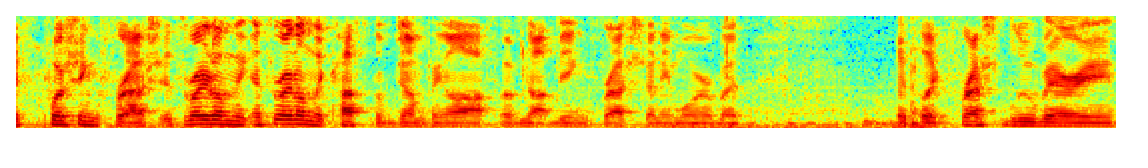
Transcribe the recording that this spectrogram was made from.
it's pushing fresh. It's right on the, it's right on the cusp of jumping off of not being fresh anymore. But it's like fresh blueberry,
